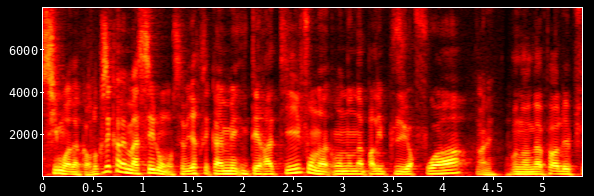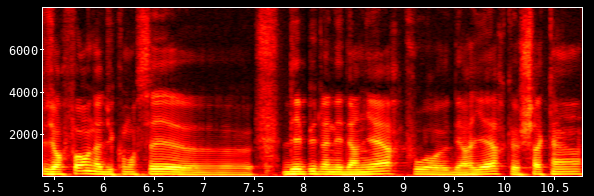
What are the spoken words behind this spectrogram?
Six mois, d'accord. Donc c'est quand même assez long. Ça veut dire que c'est quand même itératif. On, on en a parlé plusieurs fois. Ouais. On en a parlé plusieurs fois. On a dû commencer euh, début de l'année dernière pour euh, derrière que chacun.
